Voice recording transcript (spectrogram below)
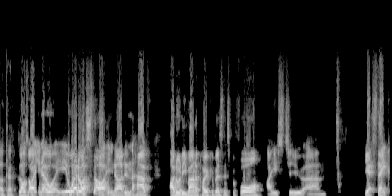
Okay. because I was like, you know, where do I start? You know, I didn't have, I'd already ran a poker business before. I used to, um, yeah, stake,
